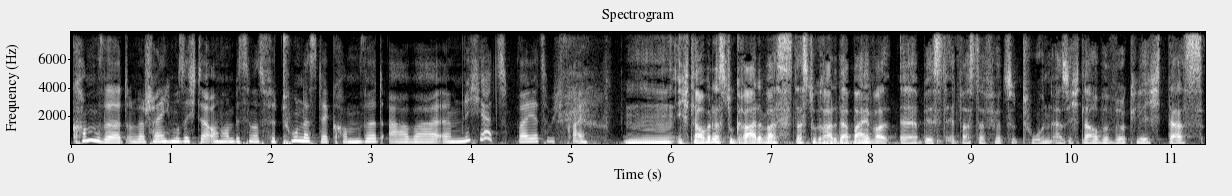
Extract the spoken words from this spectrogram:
kommen wird. Und wahrscheinlich muss ich da auch noch ein bisschen was für tun, dass der kommen wird, aber ähm, nicht jetzt, weil jetzt habe ich frei. Mm, ich glaube, dass du gerade was, dass du gerade dabei war, äh, bist, etwas dafür zu tun. Also ich glaube wirklich, dass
